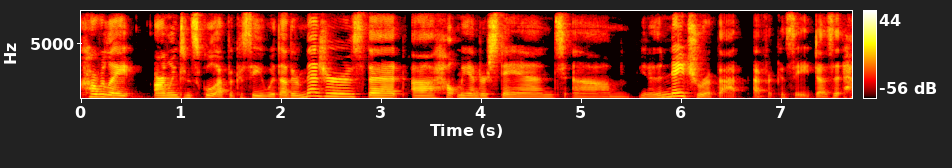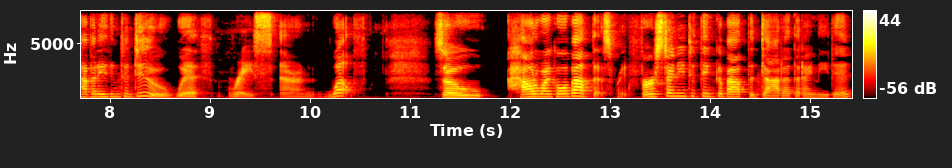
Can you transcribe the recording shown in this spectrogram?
correlate Arlington School efficacy with other measures that uh, help me understand, um, you know, the nature of that efficacy. Does it have anything to do with race and wealth? So how do I go about this? Right. First, I need to think about the data that I needed,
